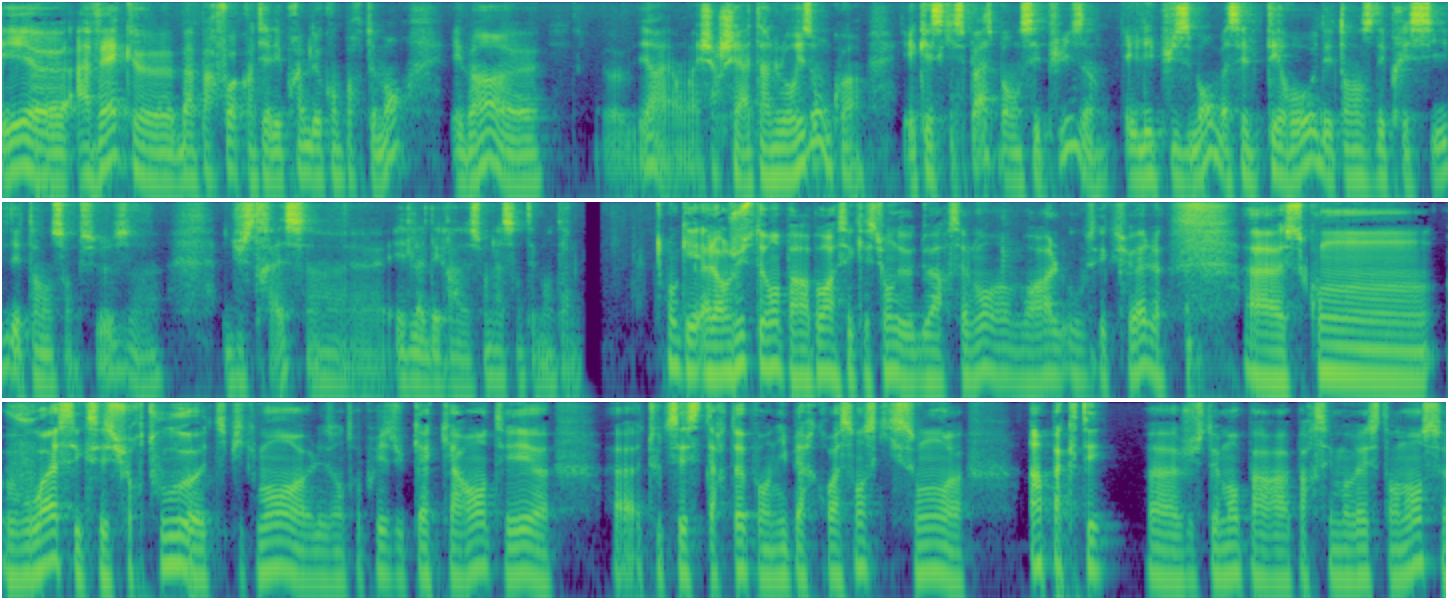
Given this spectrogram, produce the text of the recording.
et euh, avec, euh, bah, parfois, quand il y a des problèmes de comportement, eh ben, euh, on va chercher à atteindre l'horizon. quoi. Et qu'est-ce qui se passe? Bah, On s'épuise. Et l'épuisement, bah, c'est le terreau des tendances dépressives, des tendances anxieuses, du stress et de la dégradation de la santé mentale. Ok, alors justement par rapport à ces questions de, harcèlement hein, moral ou sexuel, ce qu'on voit, c'est que c'est surtout typiquement les entreprises du CAC 40 et toutes ces startups en hypercroissance qui sont impactées euh, justement par, par ces mauvaises tendances.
